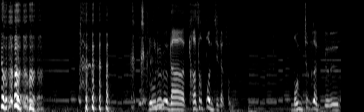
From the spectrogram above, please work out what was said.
요르르 나 다섯 번 지나감 멍청한 듯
